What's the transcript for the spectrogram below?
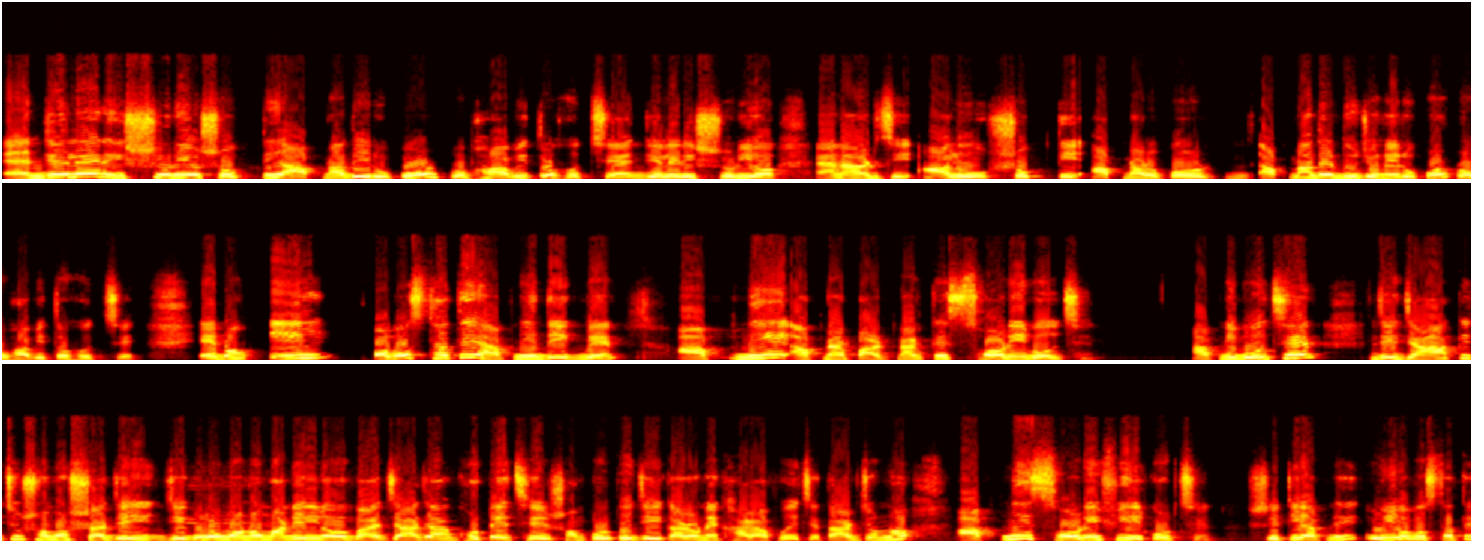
অ্যাঞ্জেলের ঈশ্বরীয় শক্তি আপনাদের উপর প্রভাবিত হচ্ছে। অ্যাঞ্জেলের ঈশ্বরীয় এনার্জি আলো, শক্তি আপনার উপর, আপনাদের দুজনের উপর প্রভাবিত হচ্ছে। এবং এই অবস্থাতে আপনি দেখবেন আপনি আপনার পার্টনারকে সরি বলছেন। আপনি বলছেন যে যা কিছু সমস্যা যেই, যেগুলো মনোমালিন্য বা যা যা ঘটেছে সম্পর্ক যে কারণে খারাপ হয়েছে তার জন্য আপনি সরি ফিল করছেন, সেটি আপনি ওই অবস্থাতে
